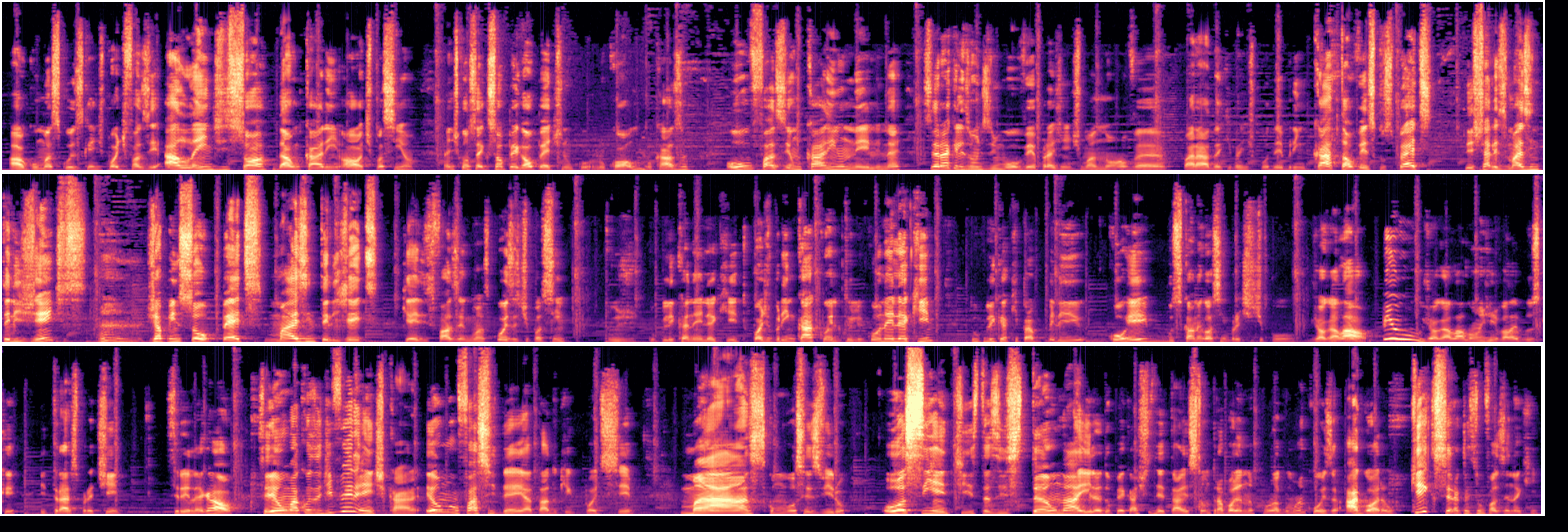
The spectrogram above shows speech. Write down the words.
algumas coisas que a gente pode fazer além de só dar um carinho. Ó, tipo assim, ó. A gente consegue só pegar o pet no, no colo, no caso, ou fazer um carinho nele, né? Será que eles vão desenvolver pra gente uma nova parada aqui pra gente poder brincar talvez com os pets? Deixar eles mais inteligentes? Já pensou? Pets mais inteligentes? Que eles fazem algumas coisas, tipo assim, tu, tu clica nele aqui, tu pode brincar com ele, tu clicou nele aqui, tu clica aqui pra ele correr e buscar um negocinho pra ti, tipo, joga lá, ó, piu, joga lá longe, ele vai lá e busca e traz pra ti. Seria legal. Seria uma coisa diferente, cara. Eu não faço ideia, tá, do que pode ser. Mas, como vocês viram, os cientistas estão na ilha do PKXD, tá? Eles estão trabalhando por alguma coisa. Agora, o que, que será que eles estão fazendo aqui?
